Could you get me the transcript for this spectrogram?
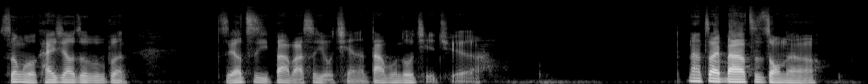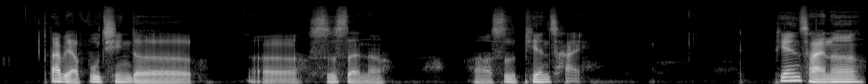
生活开销这部分，只要自己爸爸是有钱的，大部分都解决了。那在八字中呢，代表父亲的呃食神呢，啊、是偏财。偏财呢，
